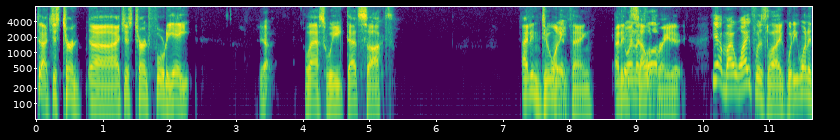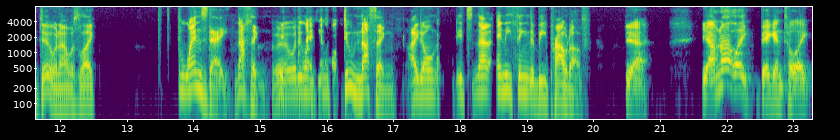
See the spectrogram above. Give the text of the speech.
Dude, i just turned uh i just turned 48 yep last week that sucked i didn't do anything i didn't celebrate it yeah my wife was like what do you want to do and i was like Wednesday, nothing. What do you want to do? Nothing. I don't. It's not anything to be proud of. Yeah. Yeah, I'm not like big into like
